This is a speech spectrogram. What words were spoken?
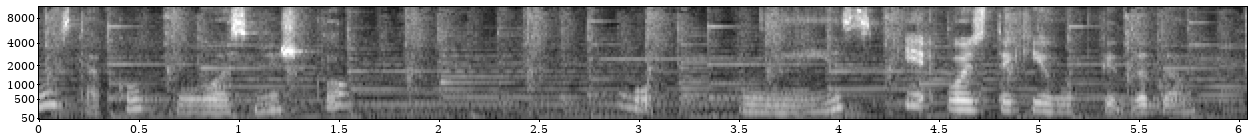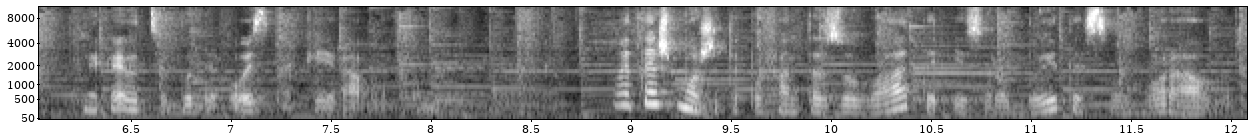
ось таку посмішку. О, ніс. І ось такі губки додам. Нехай це буде ось такий равлик у мене. Ви теж можете пофантазувати і зробити свого равлика.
